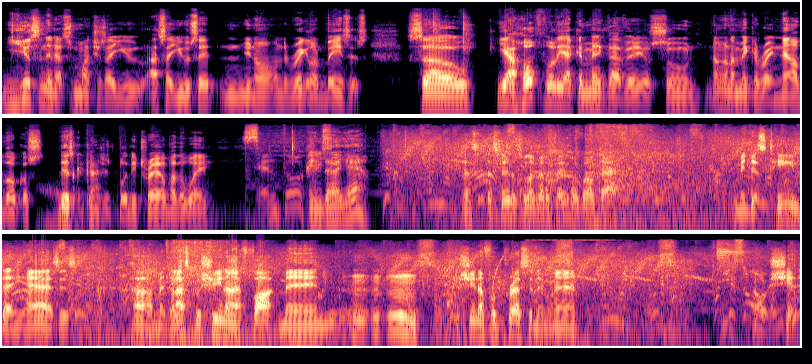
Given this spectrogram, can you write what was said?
using it as much as I use as I use it, you know, on the regular basis. So yeah, hopefully I can make that video soon. I'm not gonna make it right now though, cause this Kakashi's Bloody Trail, by the way. And uh, yeah, that's that's it. That's all I gotta say about that. I mean, this team that he has is, ah man, the last Kushina I fought, man. Mm -mm -mm. Kushina for president, man. Oh shit.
